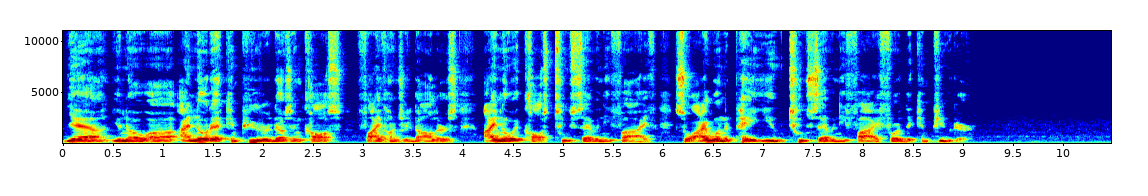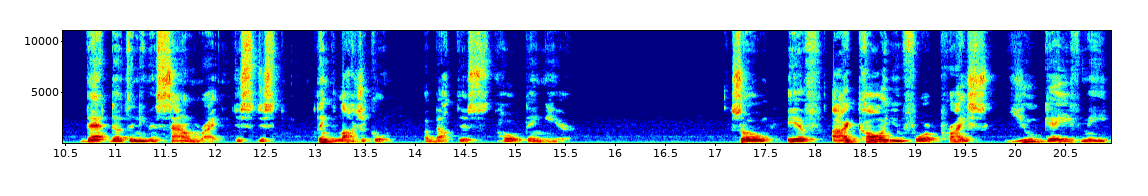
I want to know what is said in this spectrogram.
"Yeah, you know, uh, I know that computer doesn't cost five hundred dollars. I know it costs two seventy five. So I want to pay you two seventy five for the computer." That doesn't even sound right. Just just think logical about this whole thing here. So if I call you for a price, you gave me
